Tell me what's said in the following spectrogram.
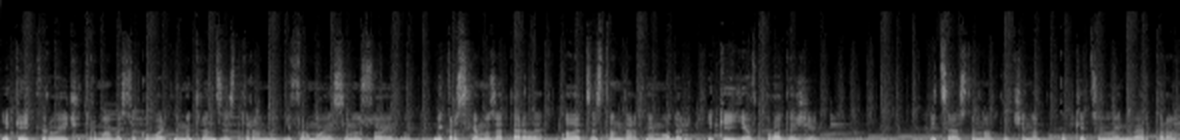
який керує чотирма високовольтними транзисторами і формує синусоїду. Мікросхему затерли, але це стандартний модуль, який є в продажі. І це основна причина покупки цього інвертора.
